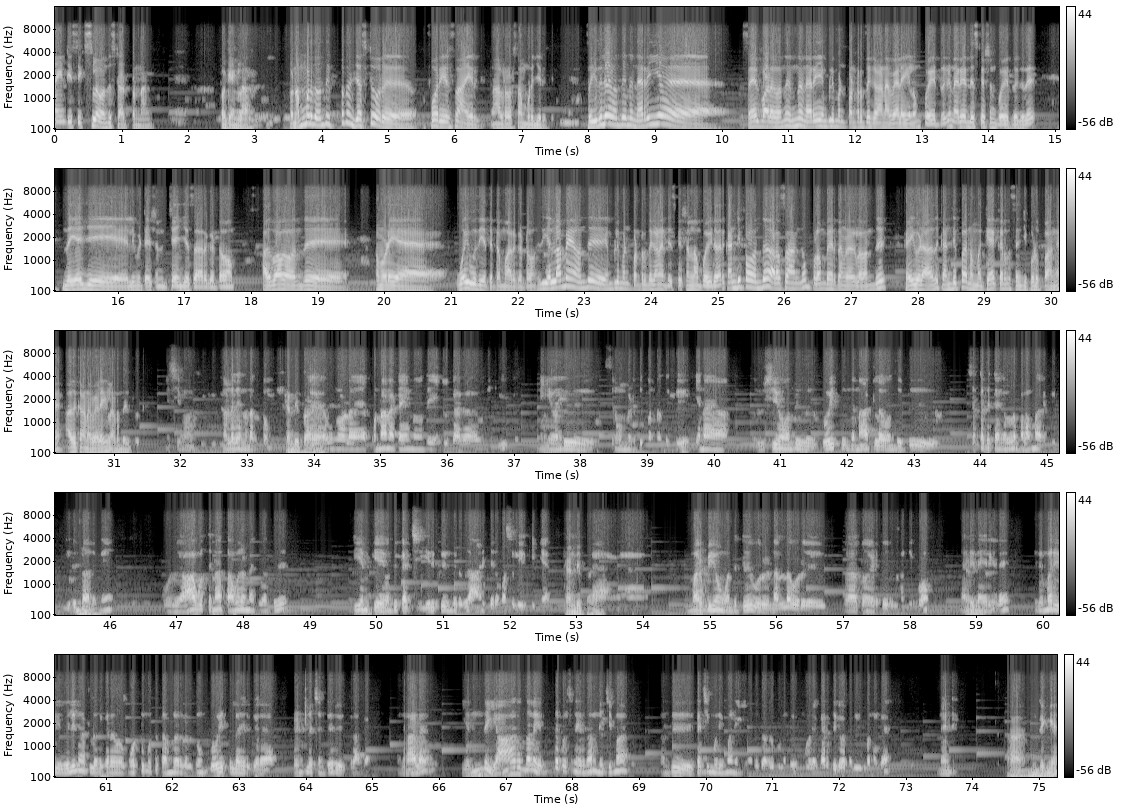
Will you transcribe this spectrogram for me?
நைன்டி சிக்ஸில் வந்து ஸ்டார்ட் பண்ணாங்க. ஓகேங்களா இப்போ நம்மளது வந்து இப்போ தான் ஜஸ்ட் ஒரு ஃபோர் இயர்ஸ் தான் ஆயிருக்கு. நாலு வருஷம் தான் முடிஞ்சிருக்கு. ஸோ இதுலேயே வந்து இன்னும் நிறைய செயல்பாடு வந்து இன்னும் நிறைய இம்ப்ளிமெண்ட் பண்ணுறதுக்கான வேலைகளும் போயிட்டுருக்கு. நிறைய டிஸ்கஷன் போயிட்டு இருக்குது இந்த ஏஜ் லிமிட்டேஷன் சேஞ்சஸாக இருக்கட்டும். அதுபோக வந்து நம்மளுடைய ஓய்வூதிய திட்டமா இருக்கட்டும் இது எல்லாமே வந்து இம்ப்ளிமெண்ட் பண்றதுக்கான டிஸ்கஷன்லாம் போயிட்டு இருக்கு கண்டிப்பா வந்து அரசாங்கம் புலம்பெயர் தமிழர்களை வந்து கைவிடாது. கண்டிப்பா நம்ம கேட்கறத செஞ்சு கொடுப்பாங்க. அதுக்கான வேலைகள் நடந்துகிட்டு இருக்கு. நிச்சயமா. நல்லதே நடக்கும். கண்டிப்பா. உங்களோட பொண்ணான டைம் வந்து எங்களுக்காக ஒதுக்கி நீங்க வந்து சிரமம் எடுத்து பண்ணதுக்கு ஏன்னா ஒரு விஷயம் வந்து குவைத் இந்த நாட்டுல வந்துட்டு சட்டத்திட்டங்கள்லாம் பலமா இருக்கு. இருந்தாலுமே ஒரு ஆபத்துனா தமிழனுக்கு வந்து டிஎம்கே வந்து கட்சி இருக்குங்கிறது ஆணித்தரமா சொல்லியிருக்கீங்க. கண்டிப்பா. மறுபடியும் வந்துட்டு ஒரு நல்ல ஒரு விவாதம் எடுத்து சந்திப்போம். நன்றி நேயர்களே. இந்த மாதிரி வெளிநாட்டுல இருக்கிற ஒட்டுமொத்த தமிழர்களுக்கும் குவைத்துல இருக்கிற ரெண்டு லட்சம் பேர் இருக்கிறாங்க. அதனால எந்த யார் இருந்தாலும் எந்த பிரச்சனை இருந்தாலும் நிச்சயமா வந்து கட்சி மூலியமா நீங்க வந்து தொடர்பு கொண்டு உங்களுடைய கருத்துக்களை பதிவு பண்ணுங்க. நன்றி. ஆஹ் நன்றிங்க.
